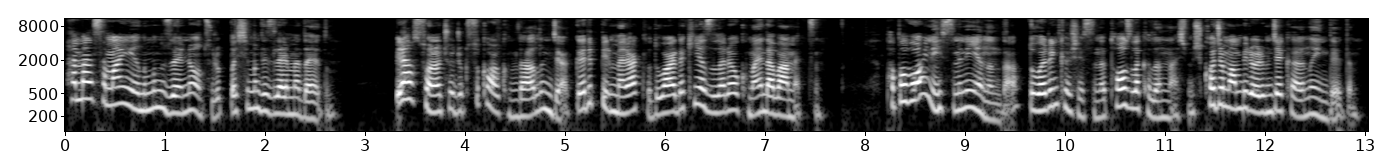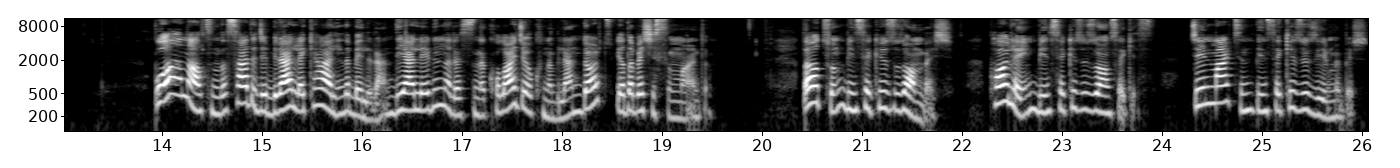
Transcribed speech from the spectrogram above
Hemen saman yığınımın üzerine oturup başımı dizlerime dayadım. Biraz sonra çocuksu korkum dağılınca garip bir merakla duvardaki yazıları okumaya devam ettim. Papa Boyne isminin yanında duvarın köşesinde tozla kalınlaşmış kocaman bir örümcek ağını indirdim. Bu ağın altında sadece birer leke halinde beliren, diğerlerinin arasında kolayca okunabilen 4 ya da 5 isim vardı. Dalton 1815, Pauline 1818, Jean Martin 1821,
